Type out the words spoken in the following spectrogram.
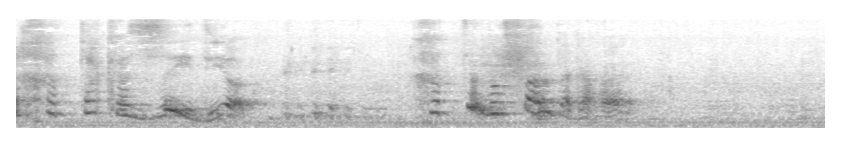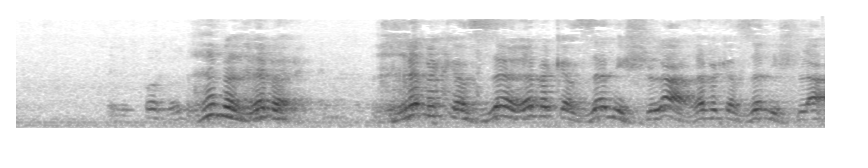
איך אתה כזה אידיוט? איך אתה נפלת ככה? רבה, רבה, רבה כזה, רבה כזה נפלא, רבה כזה נפלא.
